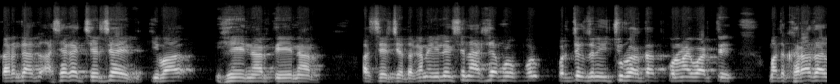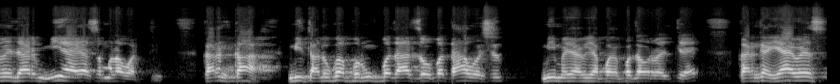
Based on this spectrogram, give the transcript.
कारण का अशा काही चर्चा आहेत की बा हे येणार ते येणार. अशा चर्चा येतात कारण इलेक्शन असल्यामुळे प्रत्येक जण इच्छुक राहतात कोणाला वाटते मात्र खरा दावेदार मी आहे असं मला वाटते. कारण का? मी तालुका प्रमुख पद आज जवळपास दहा वर्ष मी माझ्या या पदावर राहिले आहे. कारण का? यावेळेस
